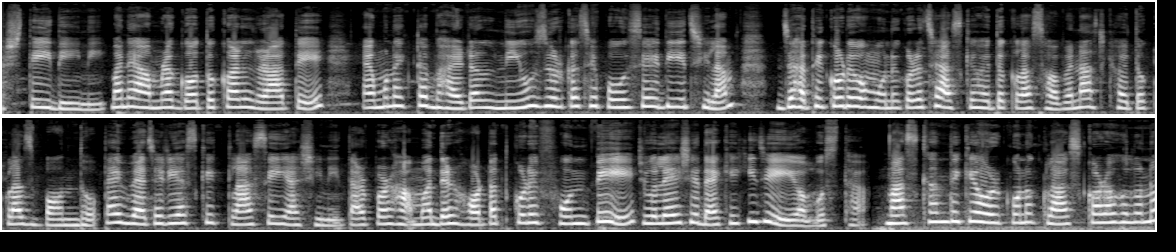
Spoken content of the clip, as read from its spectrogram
আসতেই দিইনি। মানে আমরা গতকাল রাতে এমন একটা ভাইরাল নিউজ ওর কাছে পৌঁছে দিয়েছিলাম, যাতে করে ও মনে করেছে আজকে হয়তো ক্লাস হবে না, আজকে হয়তো ক্লাস বন্ধ। তাই বেচারি ক্লাসেই আসেনি। তারপর আমাদের হঠাৎ করে ফোন পেয়ে চলে এসে দেখে কি যে এই অবস্থা। মাঝখান থেকে ওর কোনো ক্লাস করা হলো না,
